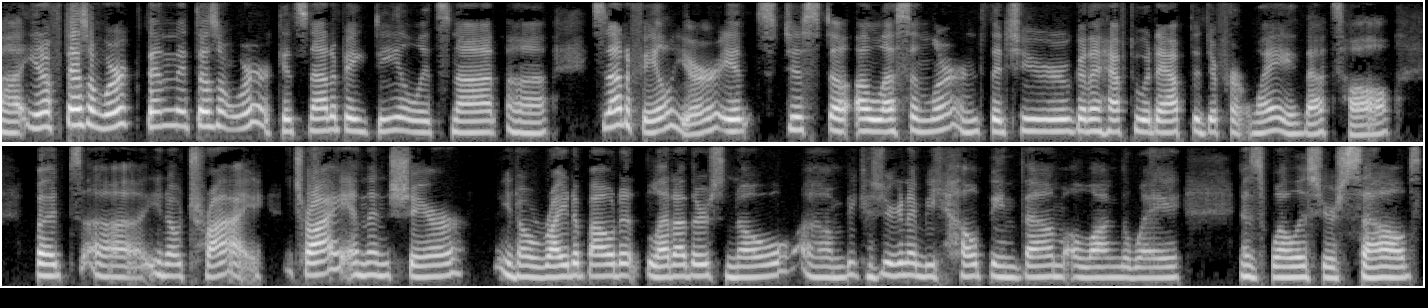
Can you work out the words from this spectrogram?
uh, you know, if it doesn't work, then it doesn't work. It's not a big deal. It's not, uh, it's not a failure. It's just a, a lesson learned that you're going to have to adapt a different way. That's all. But, uh, you know, try, try and then share, you know, write about it, let others know, um, because you're going to be helping them along the way as well as yourselves.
